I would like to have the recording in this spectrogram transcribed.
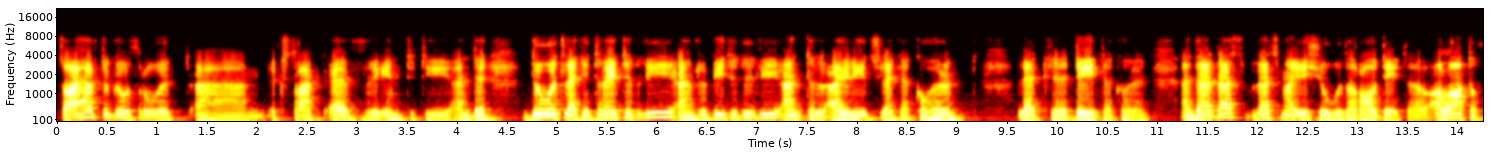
So I have to go through it and extract every entity and then do it like iteratively and repeatedly until I reach like a coherent like uh, data coherent. And that that's that's my issue with the raw data. A lot of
